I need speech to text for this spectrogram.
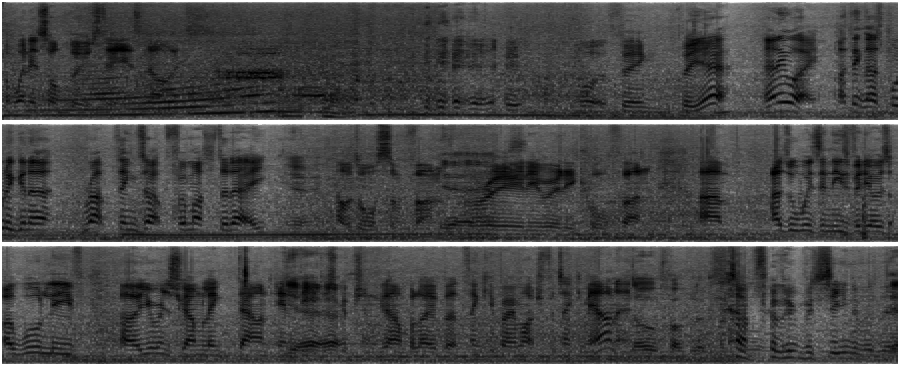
And when it's on boost, it is nice. what a thing. But yeah, anyway, I think that's probably going to wrap things up from us today. Yeah. That was awesome fun. Yeah. Really, really cool fun. Um, as always in these videos, I will leave uh, your Instagram link down in the description down below. But thank you very much for taking me out on it. No problem. Absolute machine of a. Yeah,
